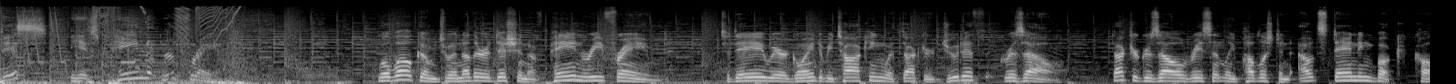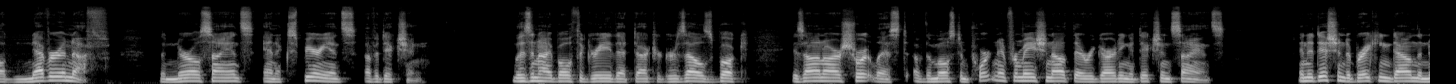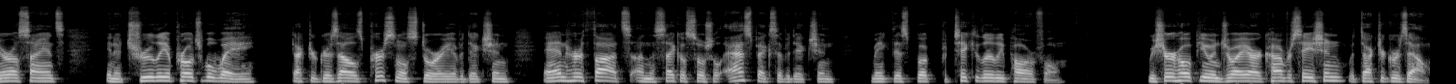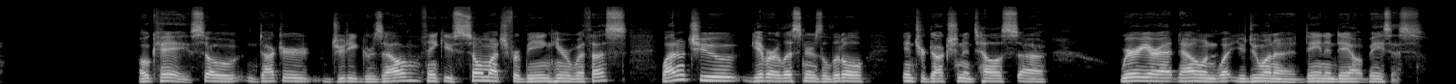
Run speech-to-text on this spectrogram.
This is Pain Reframed. Well, welcome to another edition of Pain Reframed. Today we are going to be talking with Dr. Judith Grisel. Dr. Grisel recently published an outstanding book called Never Enough The Neuroscience and Experience of Addiction. Liz and I both agree that Dr. Grisel's book is on our short list of the most important information out there regarding addiction science. In addition to breaking down the neuroscience in a truly approachable way, Dr. Grisel's personal story of addiction and her thoughts on the psychosocial aspects of addiction make this book particularly powerful. We sure hope you enjoy our conversation with Dr. Grisel. Okay, so Dr. Judy Grisel, thank you so much for being here with us. Why don't you give our listeners a little introduction and tell us uh, where you're at now and what you do on a day in and day out basis?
